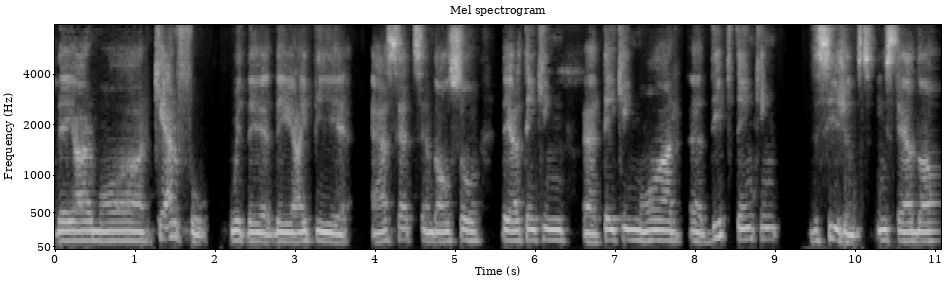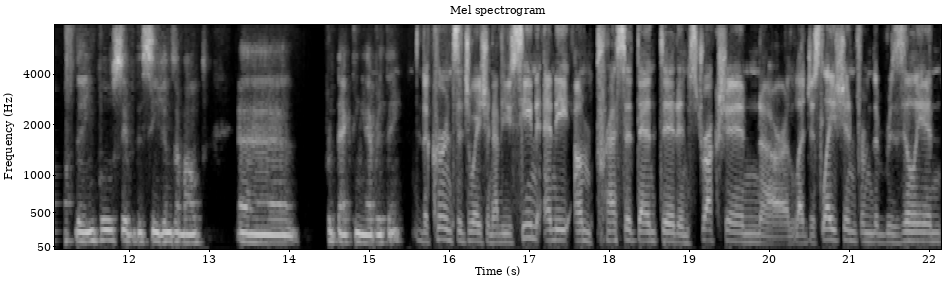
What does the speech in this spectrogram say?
They are more careful with the, the IP assets and also they are thinking, uh, taking more uh, deep thinking decisions instead of the impulsive decisions about uh, protecting everything. The current situation, have you seen any unprecedented instruction or legislation from the Brazilian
